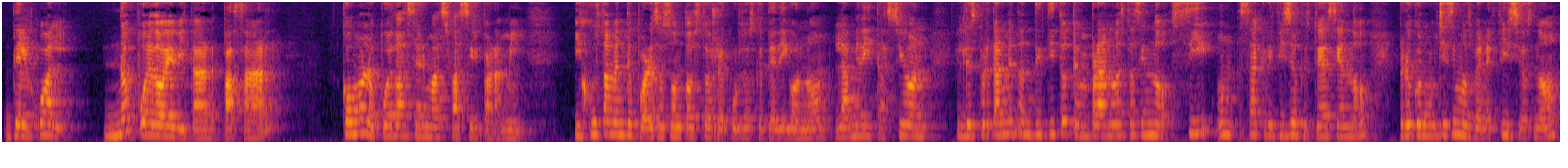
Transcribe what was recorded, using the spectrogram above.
del cual no puedo evitar pasar, ¿cómo lo puedo hacer más fácil para mí? Y justamente por eso son todos estos recursos que te digo, ¿no? La meditación, el despertarme tantitito temprano está siendo sí un sacrificio que estoy haciendo, pero con muchísimos beneficios, ¿no?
